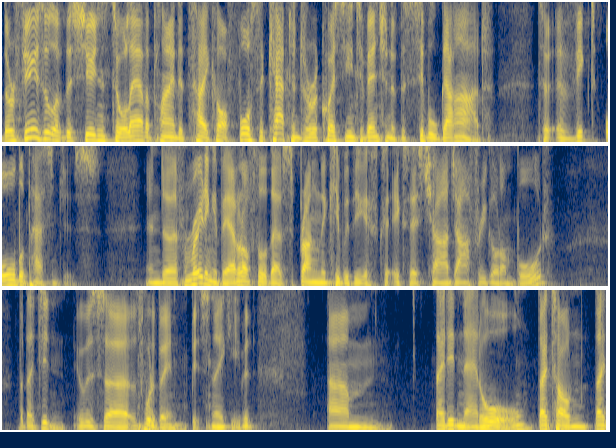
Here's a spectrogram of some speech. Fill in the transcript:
the refusal of the students to allow the plane to take off forced the captain to request the intervention of the civil guard to evict all the passengers. And uh, from reading about it, I've thought they've sprung the kid with the ex- excess charge after he got on board, but they didn't. It was uh, it would have been a bit sneaky, but um, they didn't at all. They told they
